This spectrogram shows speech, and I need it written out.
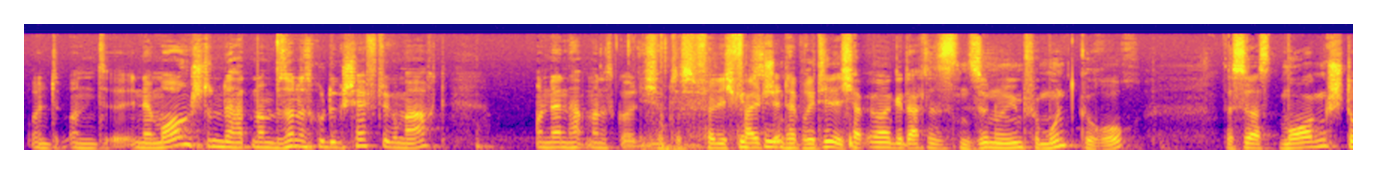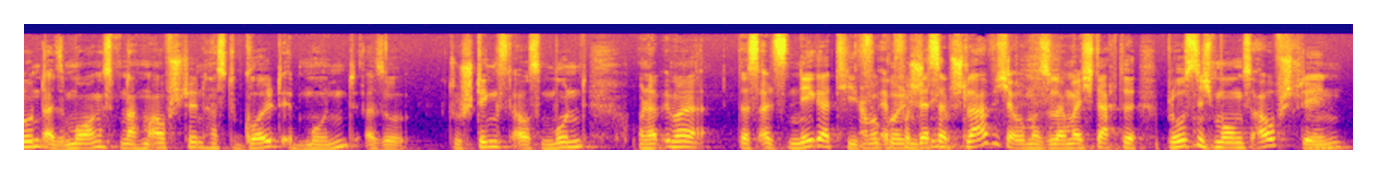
Und, und in der Morgenstunde hat man besonders gute Geschäfte gemacht und dann hat man das Gold im Ich habe das völlig falsch interpretiert. Ich habe immer gedacht, das ist ein Synonym für Mundgeruch. Dass du hast Morgenstund, also morgens nach dem Aufstehen hast du Gold im Mund, also du stinkst aus dem Mund und habe immer das als negativ Aber Gold. Deshalb schlafe ich auch immer so lange, weil ich dachte, bloß nicht morgens aufstehen,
